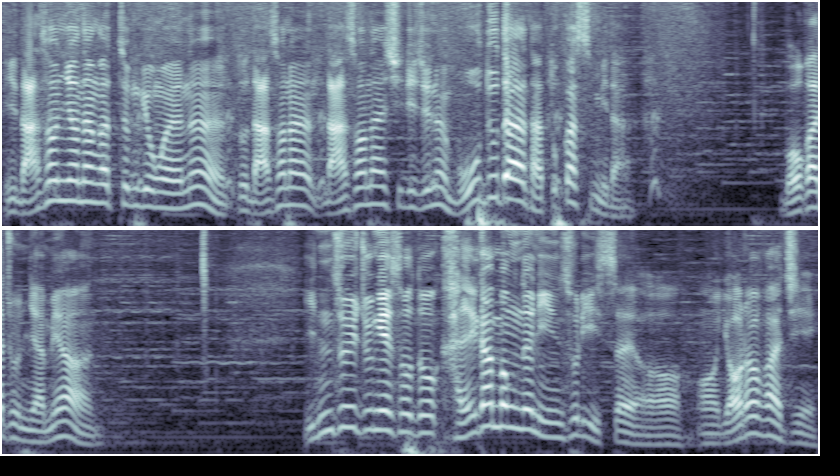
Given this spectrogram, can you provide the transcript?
이 나선 연한 같은 경우에는 또 나선한 나선한 시리즈는 모두 다 다 똑같습니다. 뭐가 좋냐면 인술 중에서도 갉아먹는 인술이 있어요. 어, 여러 가지.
